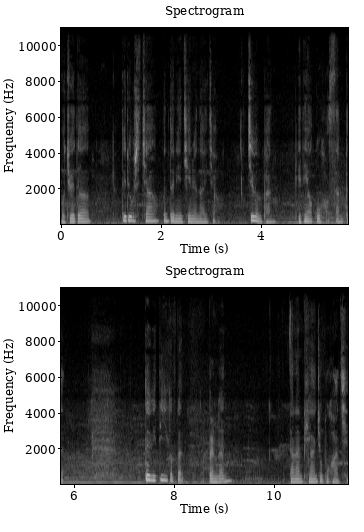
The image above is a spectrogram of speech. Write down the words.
我觉得对六十家跟对年轻人来讲，基本盘一定要顾好三本。对于第一个本。本人当然平安就不花钱，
